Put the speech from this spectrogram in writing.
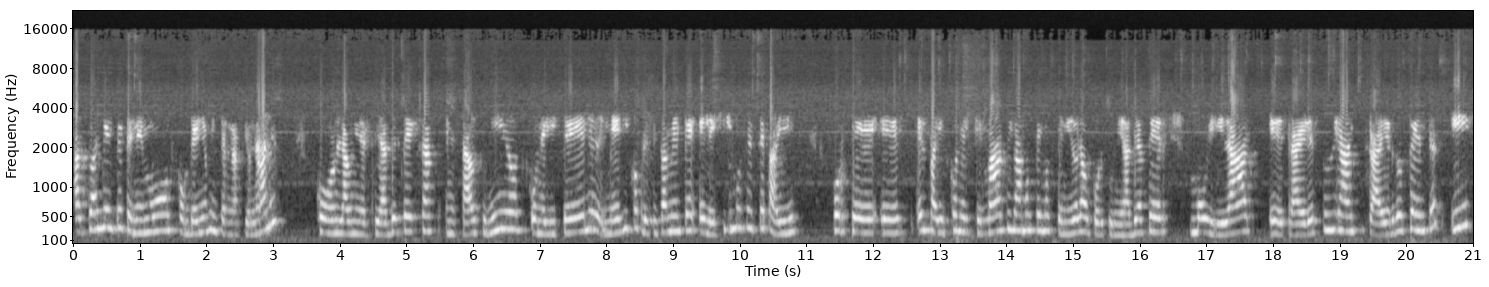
Actualmente tenemos convenios internacionales con la Universidad de Texas en Estados Unidos, con el IPN de México. Precisamente elegimos este país porque es el país con el que más, digamos, hemos tenido la oportunidad de hacer movilidad, eh, traer estudiantes, traer docentes y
